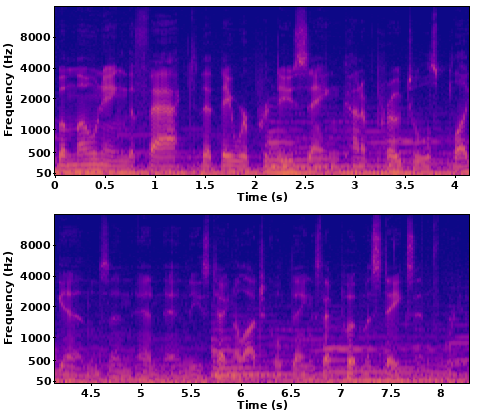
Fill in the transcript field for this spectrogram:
bemoaning the fact that they were producing kind of Pro Tools plugins and, and, and these technological things that put mistakes in for you.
